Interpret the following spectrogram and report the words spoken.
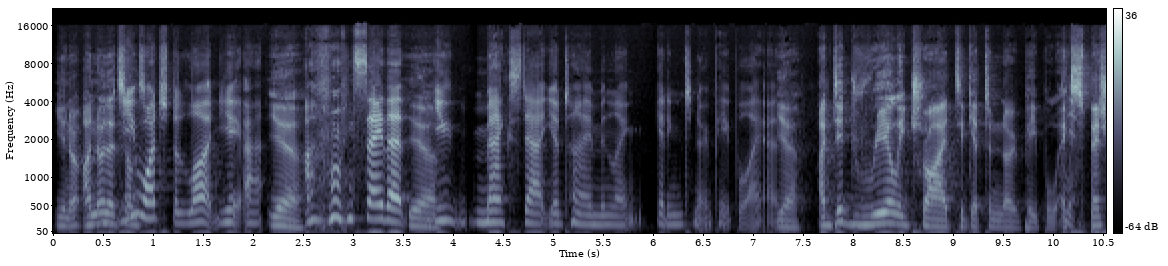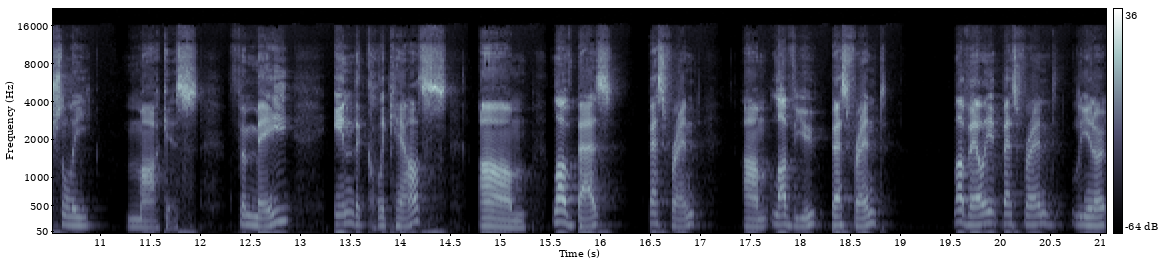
You know, I know that you watched a lot. You, uh, yeah. I would say that Yeah. you maxed out your time in like getting to know people. I, Yeah, I did really try to get to know people, Yeah. especially Marcus. For me, in the click house, um, love Baz, best friend. Um, love you, best friend. Love Elliot, best friend. You know,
